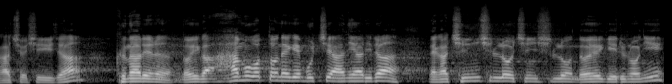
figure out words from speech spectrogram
다 같이 시작. 그날에는 너희가 아무것도 내게 묻지 아니하리라 내가 진실로 진실로 너에게 이르노니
